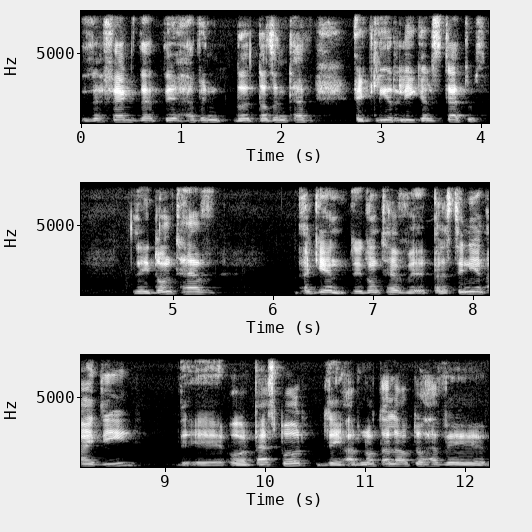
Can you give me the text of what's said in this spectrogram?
the fact that they haven't that doesn't have a clear legal status. They don't have, again, they don't have a Palestinian ID uh, or passport. They are not allowed to have a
